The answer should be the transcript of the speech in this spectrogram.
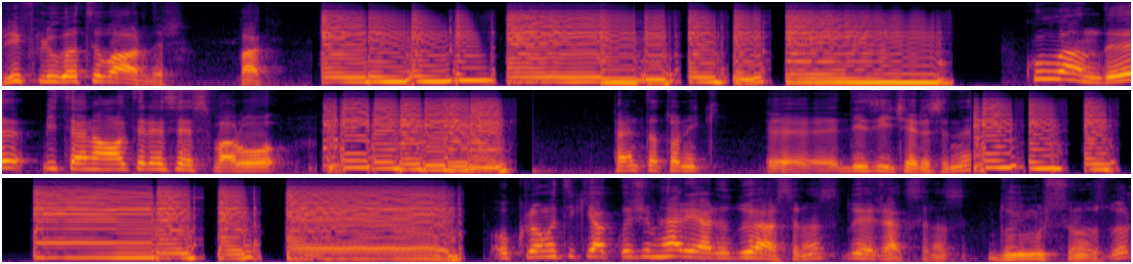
Riff lügatı vardır. Bak. Kullandığı bir tane alter ses var. O pentatonik e, dizi içerisinde. O kromatik yaklaşım her yerde duyarsınız, duyacaksınız, duymuşsunuzdur.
